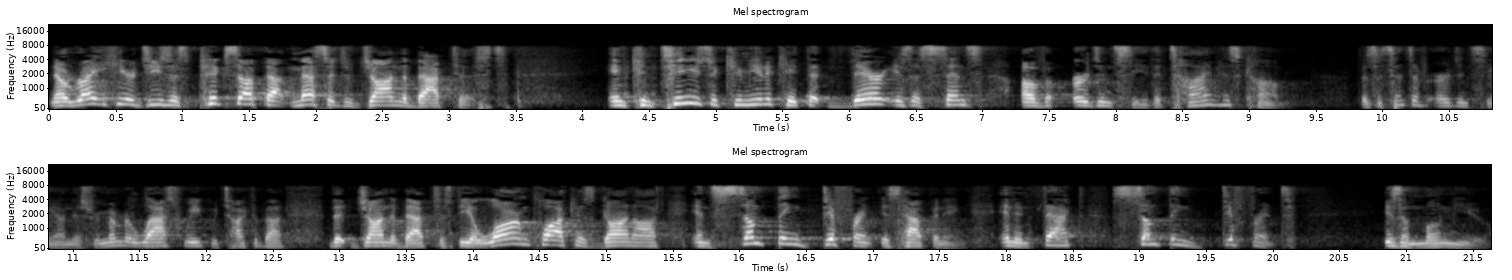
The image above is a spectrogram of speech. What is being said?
Now right here, Jesus picks up that message of John the Baptist and continues to communicate that there is a sense of urgency. The time has come. There's a sense of urgency on this. Remember last week we talked about that John the Baptist, the alarm clock has gone off and something different is happening. And in fact, something different is among you.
